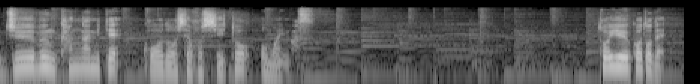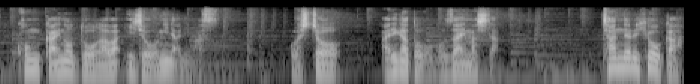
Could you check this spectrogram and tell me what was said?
十分鑑みて行動してほしいと思います。ということで、今回の動画は以上になります。ご視聴ありがとうございました。チャンネル評価、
